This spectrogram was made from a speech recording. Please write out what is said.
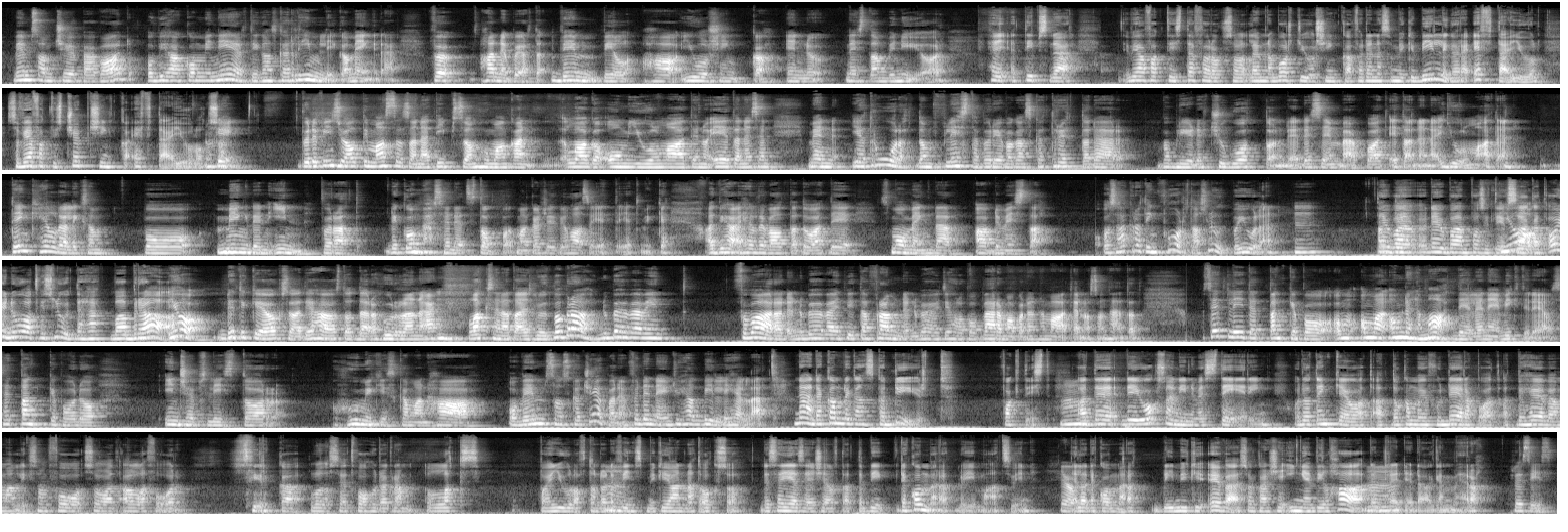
vem som köper vad, och vi har kommit ner till ganska rimliga mängder. För handen på hjärtat, vem vill ha julskinka ännu nästan vid nyår? Hej, ett tips där. Vi har faktiskt därför också lämnat bort julskinka för den är så mycket billigare efter jul. Så vi har faktiskt köpt skinka efter jul också. Okej. För det finns ju alltid massa sådana tips om hur man kan laga om julmaten och äta den sen. Men jag tror att de flesta börjar vara ganska trötta där, vad blir det, 28 december på att äta den där julmaten. Tänk hellre liksom på mängden in för att det kommer sen ett stopp att man kanske inte vill ha så jätte- jättemycket. Att vi har hellre valt att då att det är små mängder av det mesta. Och saker och ting får ta slut på julen. Det är, ju bara, det är ju bara en positiv Ja. sak att oj, nu åt vi slut den här, vad bra! Ja, det tycker jag också att jag har stått där och hurrat när laxen har tagit slut. Vad bra, nu behöver vi inte förvara den, nu behöver inte ta fram den, nu behöver inte hålla på och värma på den här maten och sånt här. Att sätt lite tanke på, om, om, man, om den här matdelen är en viktig del, sätt tanke på då inköpslistor, hur mycket ska man ha och vem som ska köpa den, för den är ju inte helt billig heller. Nej, det kan bli ganska dyrt faktiskt. Mm. Att det, det är ju också en investering. Och då tänker jag att, att då kan man ju fundera på att, att behöver man liksom få så att alla får cirka, låt oss säga 200 gram lax på en julafton då Mm. det finns mycket annat också. Det säger sig självt att det, blir, det kommer att bli matsvinn. Ja. Eller det kommer att bli mycket över som kanske ingen vill ha Mm. den tredje dagen mera. Precis.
